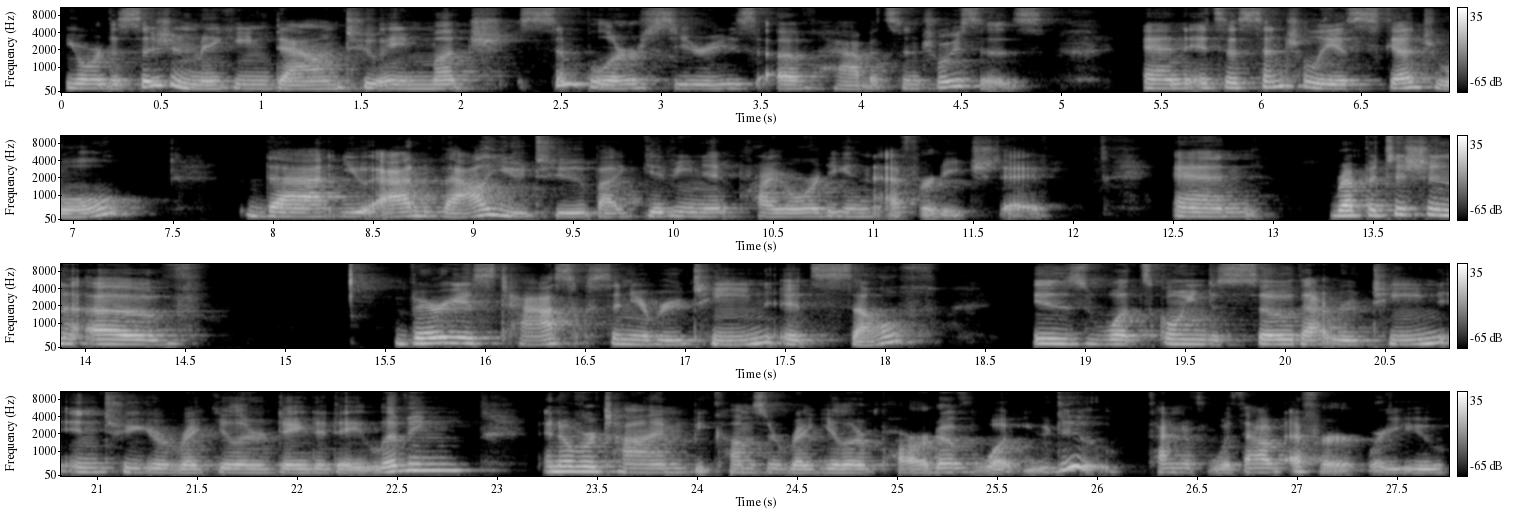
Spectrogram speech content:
your decision making down to a much simpler series of habits and choices. And it's essentially a schedule that you add value to by giving it priority and effort each day. And repetition of various tasks in your routine itself is what's going to sew that routine into your regular day to day living. And over time becomes a regular part of what you do, kind of without effort, where you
